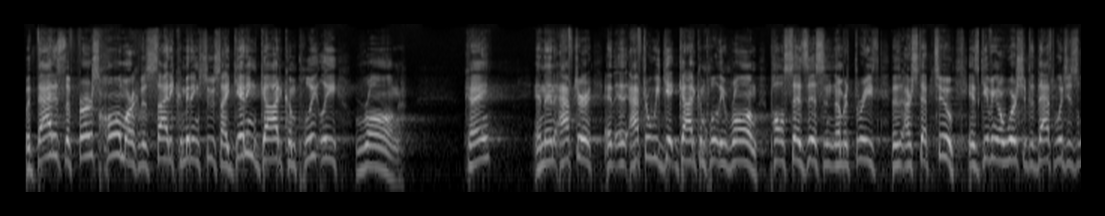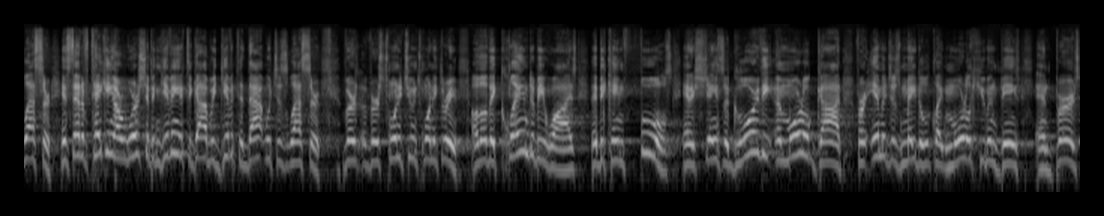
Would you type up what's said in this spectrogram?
But that is the first hallmark of a society committing suicide, getting God completely wrong. Okay? And then after, after we get God completely wrong, Paul says this in number three, our step two is giving our worship to that which is lesser. Instead of taking our worship and giving it to God, we give it to that which is lesser. Verse, verse 22 and 23. Although they claimed to be wise, they became fools and exchanged the glory of the immortal God for images made to look like mortal human beings and birds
